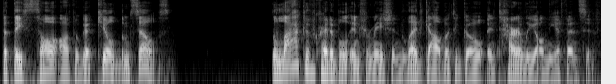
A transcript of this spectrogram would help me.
that they saw Otho get killed themselves. The lack of credible information led Galba to go entirely on the offensive.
